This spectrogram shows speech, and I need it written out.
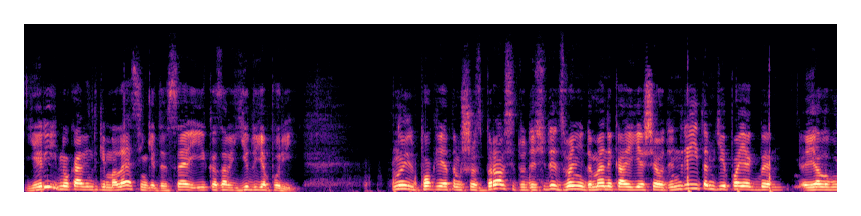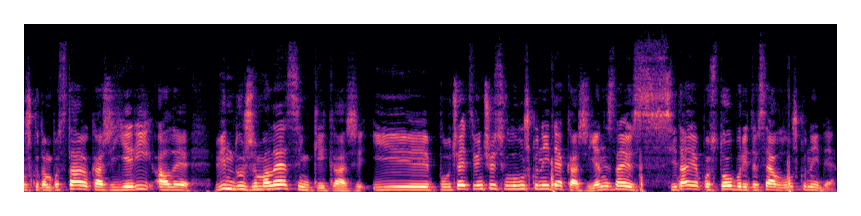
Є рій, ну ка він такий малесенький, те все, і казав, їду я по рій. Ну і поки я там щось збирався туди-сюди, дзвонять до мене, каже, є ще один рій, там, типу, якби я ловушку там поставив, каже, є рій, але він дуже малесенький, каже. І виходить, він щось в ловушку не йде, каже. Я не знаю, сідає по стовбурі, та все, в ловушку не йде.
